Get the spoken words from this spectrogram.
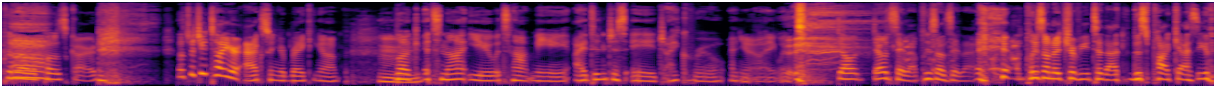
put on a postcard. That's what you tell your ex when you're breaking up. Mm. Look, it's not you. It's not me. I didn't just age. I grew. And you know, anyway, don't don't say that. Please don't say that. Please don't attribute to that this podcast either.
